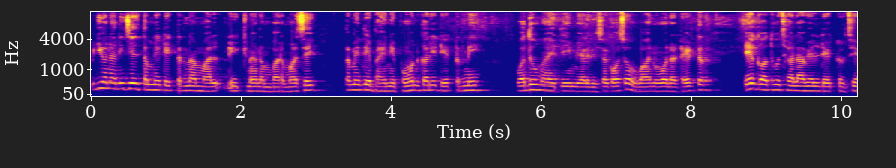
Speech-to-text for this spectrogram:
વિડીયોના નીચે તમને ટ્રેક્ટરના માલિકના નંબર મળશે. તમે તે ભાઈને ફોન કરી ટ્રેક્ટરની વધુ માહિતી મેળવી શકો છો. વન ઓનર ટ્રેક્ટર, એક હતું ચલાવેલ ટ્રેક્ટર છે.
